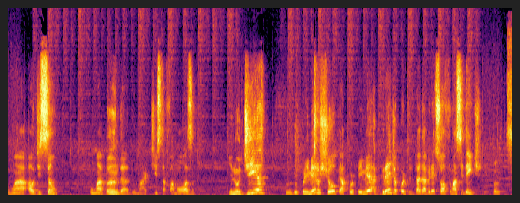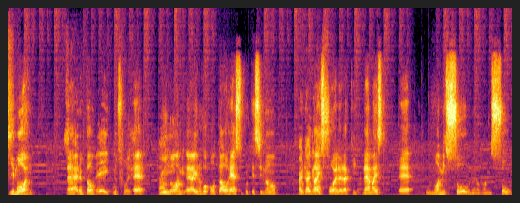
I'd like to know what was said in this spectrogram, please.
uma audição com uma banda de uma artista famosa, e no dia do, do primeiro show, que é a, por primeira, a grande oportunidade da vida, ele sofre um acidente Putz. e morre. Né? Sério? Então, Eita, foi. É, aí... E o nome, é, aí não vou contar o resto, porque senão Perde eu vou dar spoiler aqui, né? Mas é, o nome Soul, né? O nome Soul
